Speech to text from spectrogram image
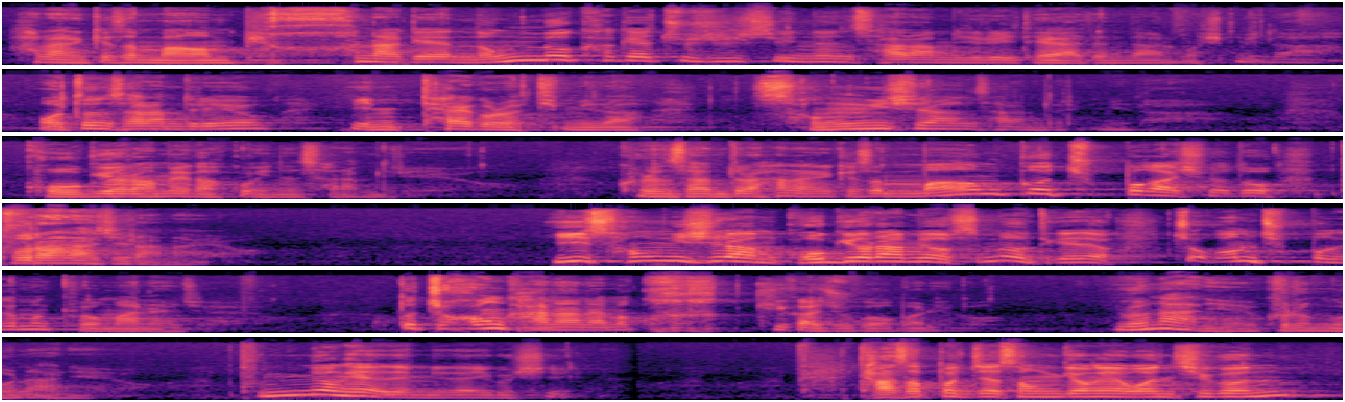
하나님께서 마음 편하게 넉넉하게 주실 수 있는 사람들이 돼야 된다는 것입니다. 어떤 사람들이에요? 인테그리티입니다. 성실한 사람들입니다. 고결함을 갖고 있는 사람들이에요. 그런 사람들 하나님께서 마음껏 축복하셔도 불안하질 않아요. 이 성실함, 고결함이 없으면 어떻게 해요? 조금 축복하면 교만해져요. 또 조금 가난하면 콱 귀가 죽어버리고. 이건 아니에요. 그런 건 아니에요. 분명해야 됩니다. 이것이. 다섯 번째 성경의 원칙은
